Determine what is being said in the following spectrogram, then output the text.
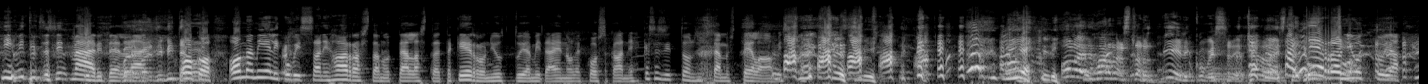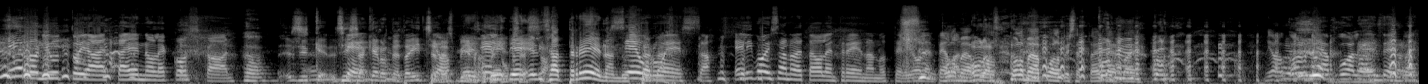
Niin, miten se sitten määritellään? Vai- miten Onko, on? olen mä mielikuvissani harrastanut tällaista, että kerron juttuja, mitä en ole koskaan, niin ehkä se sitten on sitten tämmöistä pelaamista. Mieli. Olen harrastanut mielikuvissani tällaista tai kerron juttuja, kerron juttuja, että en ole koskaan Siis, ke- siis sä kerrot näitä itsellesi Joo. Eli, eli, mielikuvituksessa. eli sä oot treenannut tätä. seurueessa. Eli voi sanoa, että olen treenannut, eli olen Kolme ja, pelannut. puoli, kolme ja puoli pistettä eteenpäin. Joo, kolme ja puoli eteenpäin.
